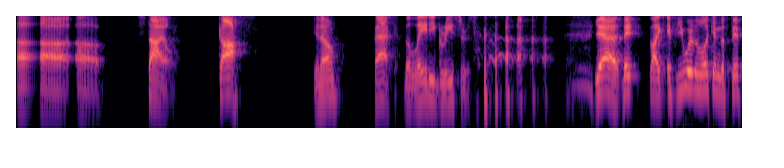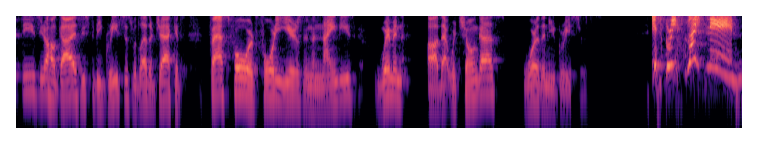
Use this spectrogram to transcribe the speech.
uh, uh, style. Goths, you know, back the lady greasers. yeah, they like if you were to look in the 50s, you know how guys used to be greasers with leather jackets. Fast forward 40 years in the 90s, women uh, that were chongas were the new greasers. It's grease lightning.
